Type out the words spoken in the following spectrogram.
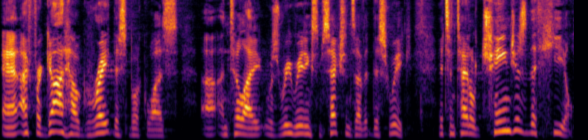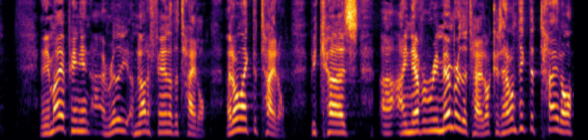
And I forgot how great this book was uh, until I was rereading some sections of it this week. It's entitled Changes That Heal. And in my opinion, I really I'm not a fan of the title. I don't like the title because uh, I never remember the title because I don't think the title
